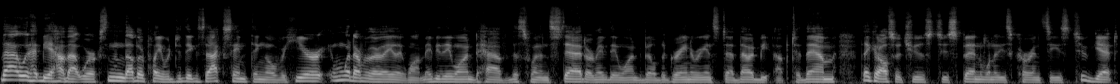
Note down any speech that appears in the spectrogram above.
that would be how that works. And then the other player would do the exact same thing over here in whatever way they want. Maybe they wanted to have this one instead, or maybe they wanted to build the granary instead. That would be up to them. They could also choose to spend one of these currencies to get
